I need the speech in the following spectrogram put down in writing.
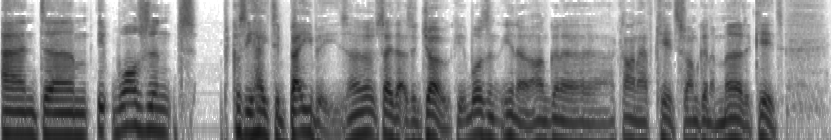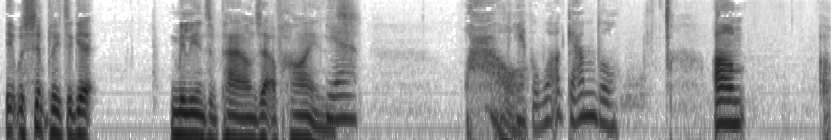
and um, it wasn't because he hated babies. And I don't say that as a joke. It wasn't. You know, I'm gonna. I can't have kids, so I'm gonna murder kids. It was simply to get millions of pounds out of Heinz. Yeah. Wow. Yeah, but what a gamble. Um. Oh,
